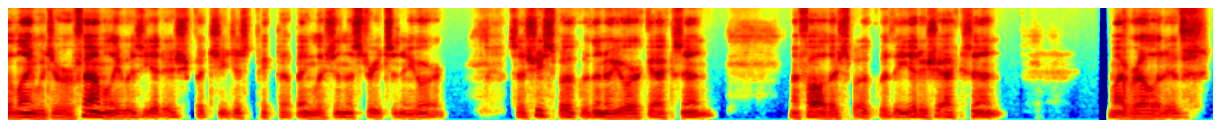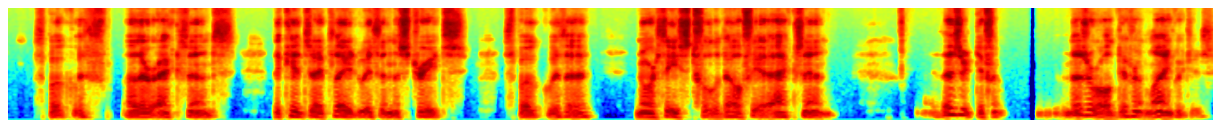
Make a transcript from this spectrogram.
The language of her family was Yiddish, but she just picked up English in the streets of New York. So she spoke with a New York accent. My father spoke with a Yiddish accent. My relatives spoke with other accents. The kids I played with in the streets spoke with a Northeast Philadelphia accent. Those are different, those are all different languages.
